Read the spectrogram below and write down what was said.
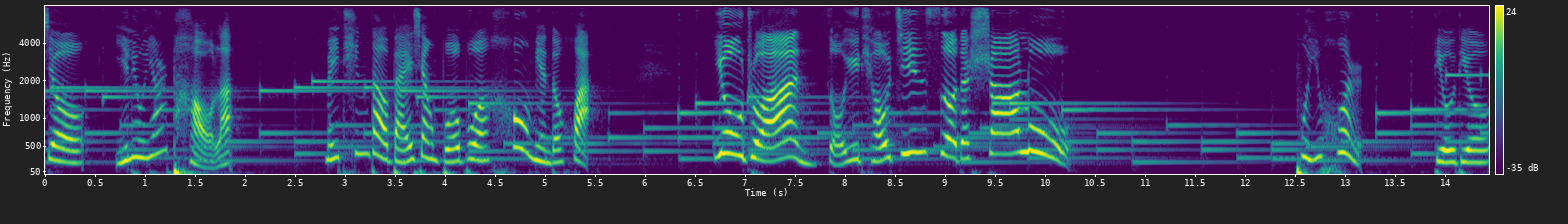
就一溜烟跑了。”没听到白象伯伯后面的话，右转，走一条金色的沙路。不一会儿，丢丢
